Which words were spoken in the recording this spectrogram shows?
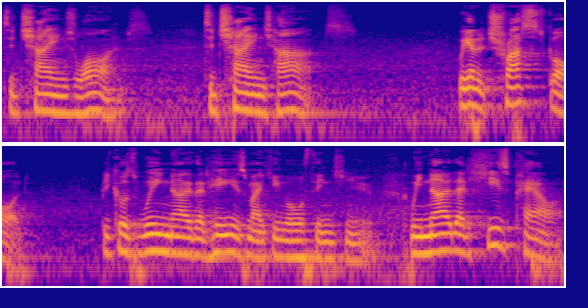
to change lives, to change hearts. We're going to trust God because we know that He is making all things new. We know that His power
